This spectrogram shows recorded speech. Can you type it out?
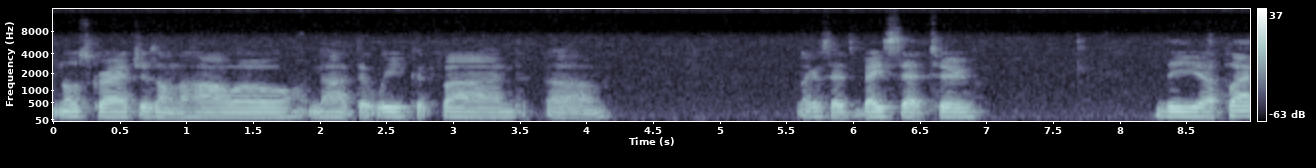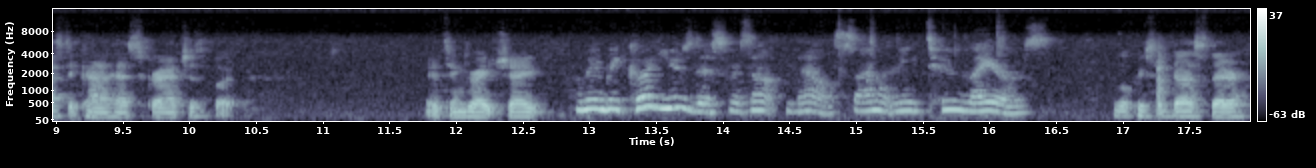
no scratches on the hollow, not that we could find. Um, like I said, it's base set two. The uh, plastic kind of has scratches, but it's in great shape. I mean, we could use this for something else. I don't need two layers. little piece of dust there.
